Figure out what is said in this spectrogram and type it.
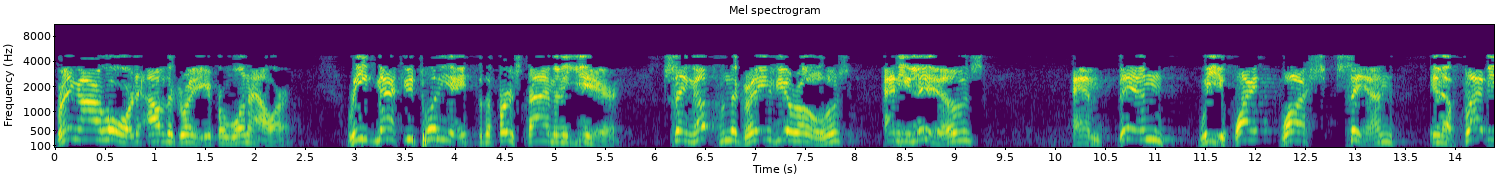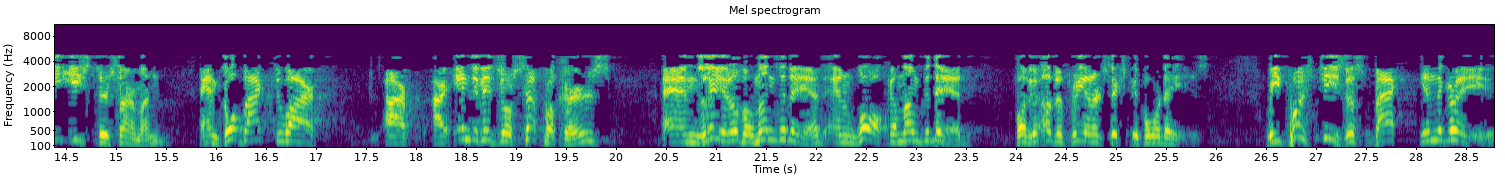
bring our Lord out of the grave for one hour, read Matthew 28 for the first time in a year, sing up from the grave he arose, and he lives, and then we whitewash sin in a flabby Easter sermon and go back to our, our, our individual sepulchres and live among the dead and walk among the dead for the other 364 days. We push Jesus back in the grave,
